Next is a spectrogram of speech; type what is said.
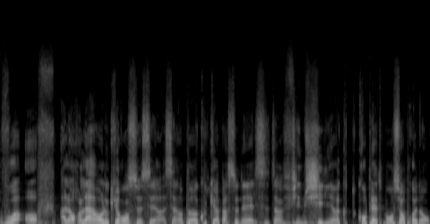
Voix off. Alors là, en l'occurrence, c'est un, peu un coup de cœur personnel. C'est un film chilien complètement surprenant.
